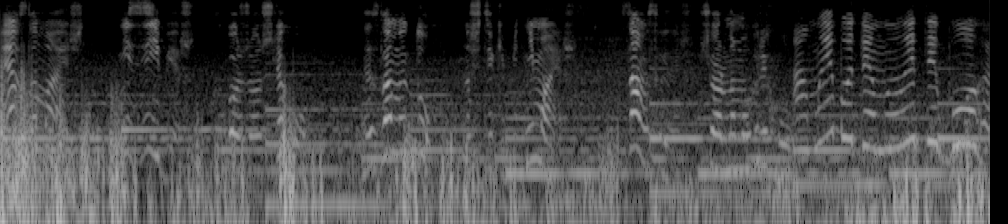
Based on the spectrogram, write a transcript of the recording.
не зламаєш, не зіб'єш з Божого шляху. Не зламий дух, наш тільки піднімаєш. Сам схилиш чорному гріху. А ми будемо молити Бога,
